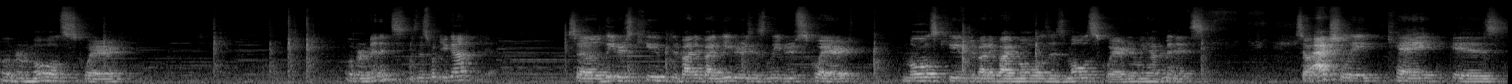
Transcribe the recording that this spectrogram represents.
over moles squared over minutes. Is this what you got? So liters cubed divided by liters is liters squared. Moles cubed divided by moles is moles squared, and we have minutes. So actually, K is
